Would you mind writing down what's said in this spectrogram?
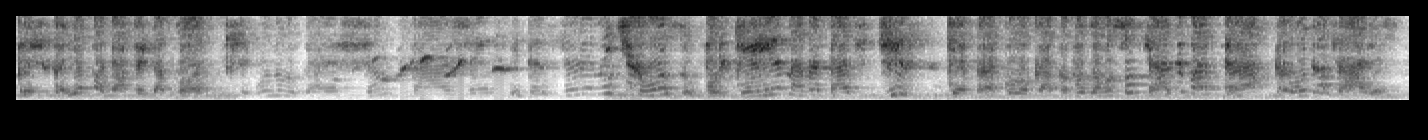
precisaria pagar precatório. Em segundo lugar, é chantagem. E terceiro, é mentiroso, porque na verdade diz que é para colocar para programas sociais e vai tirar para outras áreas.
